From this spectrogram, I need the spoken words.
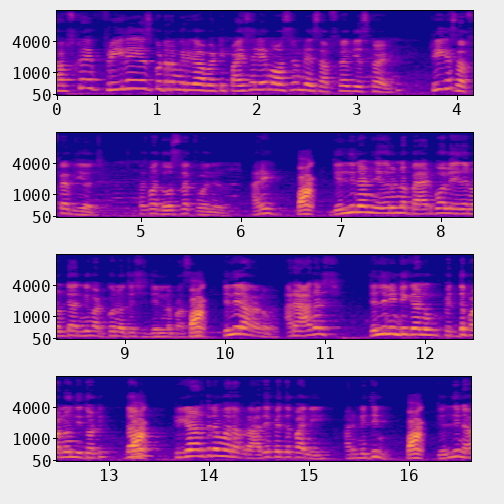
సబ్స్క్రైబ్ ఫ్రీలో చేసుకుంటారు మీరు కాబట్టి. పైసలు ఏం అవసరం లేదు సబ్స్క్రైబ్ చేసుకోవడానికి. ఫ్రీగా సబ్స్క్రైబ్ చేయొచ్చు. ఫస్ట్ మా దోస్తులకు ఫోన్ చేద్దాం. అరే జల్దీ నన్ను దగ్గర ఉన్న బ్యాట్ బాల్ ఏదైనా ఉంటే అన్ని పట్టుకొని వచ్చేసి జల్లిన ప్రసాద్ జల్దీ రారా నువ్వు? అరే ఆదర్శ్ జల్దీ ఇంటికి రా నువ్వు పెద్ద పని ఉంది తోటి క్రికెట్ ఆడుతున్నాం మనం రా, అదే పెద్ద పని. అరే నితిన్ జల్దీనా?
